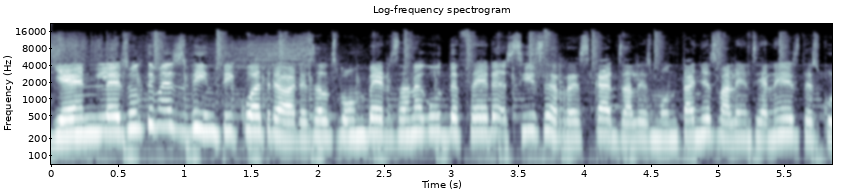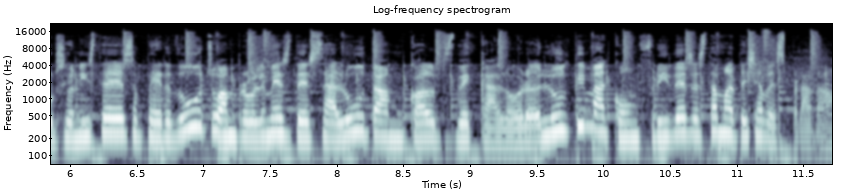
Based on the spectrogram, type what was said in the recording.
I en les últimes 24 hores els bombers han hagut de fer sis rescats a les muntanyes valencianes d'excursionistes perduts o amb problemes de salut amb colps de calor. L'última Confrides esta mateixa vesprada.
